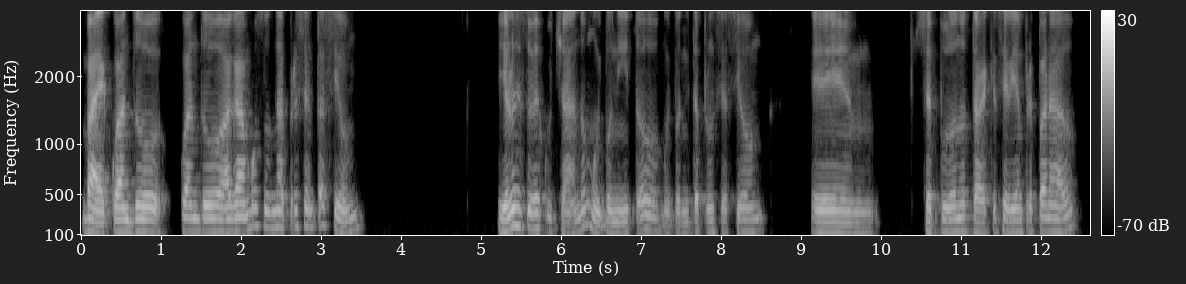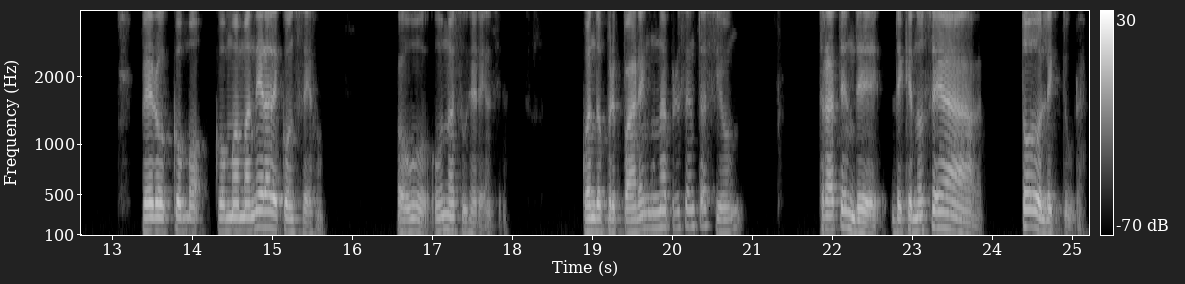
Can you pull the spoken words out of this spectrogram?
Vale, cuando, cuando hagamos una presentación, yo los estoy escuchando, muy bonito, muy bonita pronunciación. em, se pudo notar que se habían preparado, pero como, como a manera de consejo o una sugerencia. Cuando preparen una presentación, traten de, de que no sea todo lectura,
